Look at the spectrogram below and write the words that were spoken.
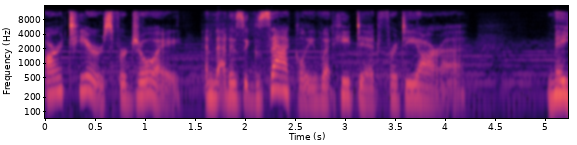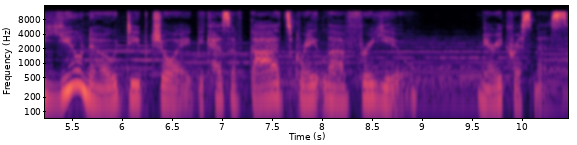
our tears for joy, and that is exactly what He did for Diarra. May you know deep joy because of God's great love for you. Merry Christmas.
